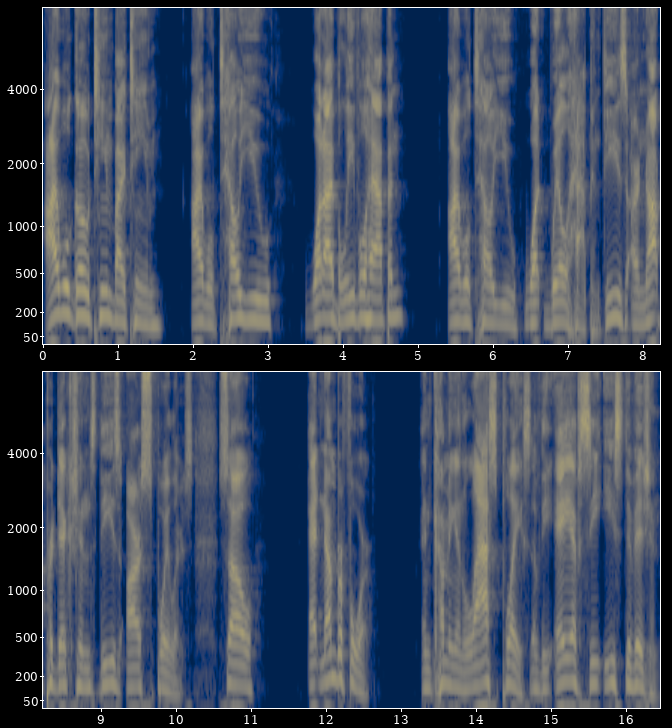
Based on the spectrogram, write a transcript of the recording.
I will go team by team. I will tell you what I believe will happen. I will tell you what will happen. These are not predictions, these are spoilers. So at number four, and coming in last place of the AFC East Division,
